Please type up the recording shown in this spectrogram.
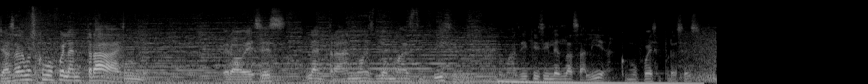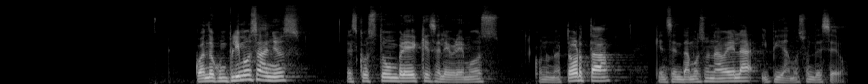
Ya sabemos cómo fue la entrada al mundo, pero a veces la entrada no es lo más difícil, lo más difícil es la salida. ¿Cómo fue ese proceso? Cuando cumplimos años, es costumbre que celebremos con una torta, que encendamos una vela y pidamos un deseo.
